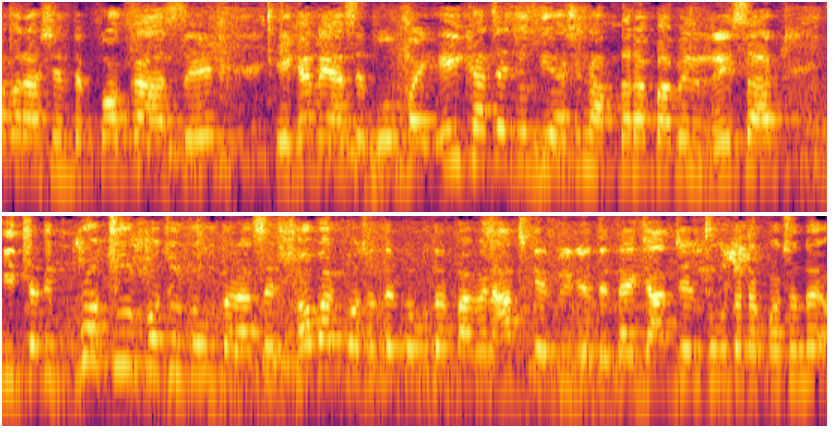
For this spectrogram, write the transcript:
আবার আসেন, তো ককা আছে, এখানে আছে বোম্বাই। এই খাঁচায় যদি আসেন, আপনারা পাবেন রেসার। ইত্যাদি প্রচুর প্রচুর কবুতর আছে। সবার পছন্দের কবুতর পাবেন আজকের ভিডিওতে। তাই যার যে কবুতরটা পছন্দ হয়,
